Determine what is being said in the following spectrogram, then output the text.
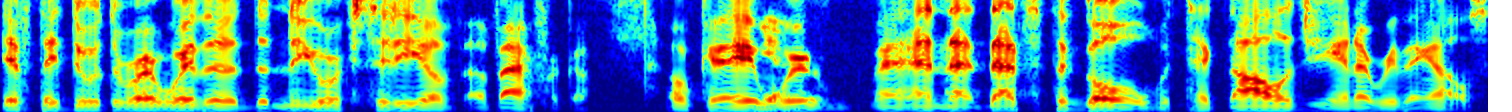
if they do it the right way, the, the New York City of, of Africa. Okay, yes. where and that that's the goal with technology and everything else.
